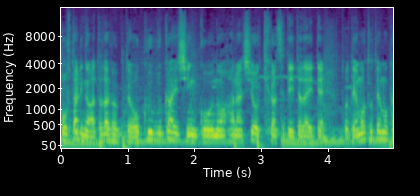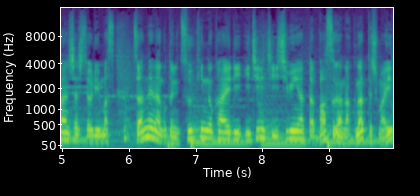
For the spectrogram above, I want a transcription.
お二人の温かくて奥深い信仰の話を聞かせていただいてとてもとても感謝しております。残念なことに通勤の帰り1日1便あったバスがなくなってしまい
